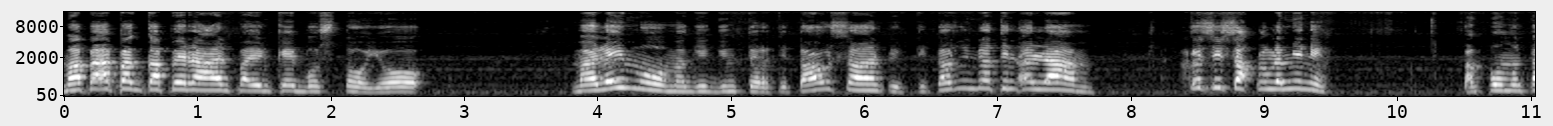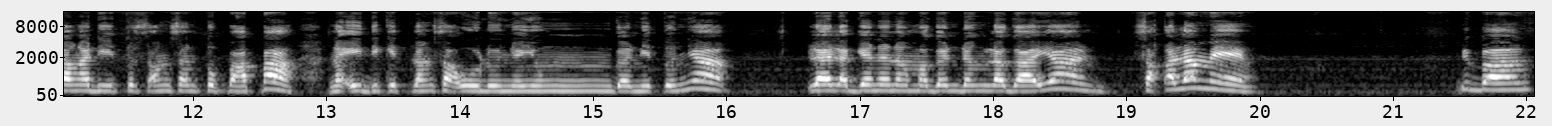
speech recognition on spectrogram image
Mapapagkaperahan pa yun kay Boss Toyo. Malay mo, magiging 30,000, 50,000, hindi natin alam. Kasi saklam yun eh. Pag pumunta nga dito sa ang Santo Papa, naidikit lang sa ulo niya yung ganito niya. Lalagyan na ng magandang lagayan. Sa kalame. Diba?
